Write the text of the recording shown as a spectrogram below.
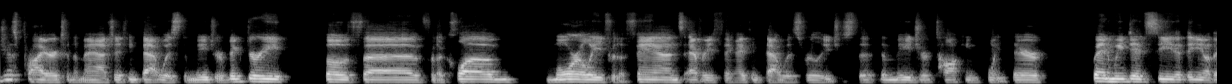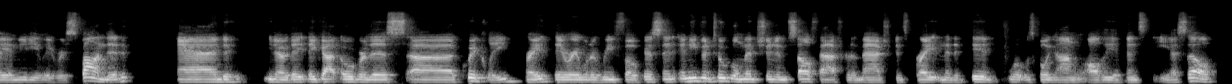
just prior to the match. I think that was the major victory, both uh, for the club, morally for the fans, everything. I think that was really just the, the major talking point there. When we did see that they, you know they immediately responded and you know they, they got over this uh, quickly, right? They were able to refocus, and, and even Tuchel mentioned himself after the match against Brighton that it did what was going on with all the events in the ESL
